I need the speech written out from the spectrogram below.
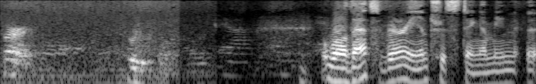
First. Well, that's very interesting. I mean, uh,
